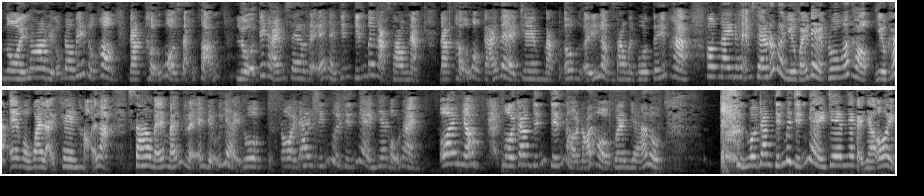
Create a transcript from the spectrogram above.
ngồi lo thì cũng đâu biết đúng không? Đặt thử một sản phẩm lựa cái này em sale rẻ này 99 mới mặt sau nè. Đặt thử một cái về cho em mặc ưng ý lần sau mình mua tiếp ha. Hôm nay em sale rất là nhiều váy đẹp luôn á thật nhiều khách em còn quay lại khen hỏi là sao mà em bán rẻ dữ vậy luôn. Rồi đây 99 ngàn cho em mẫu này. Ôi em nhầm 199 họ nói hồ quên giá luôn. 199 ngàn cho em nha cả nhà ơi.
